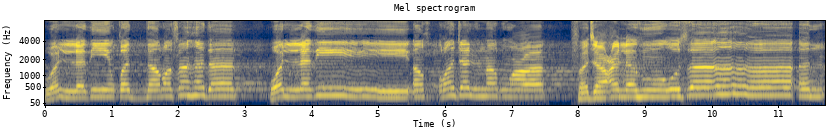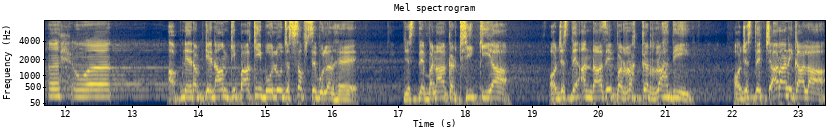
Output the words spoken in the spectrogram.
والذي قدر فهدى، والذي أخرج المرعى، فجعله غثاء أحوى. اپنے رب کے نام کی پاکی بولو جو سب سے بلند ہے، جس نے بنا کر ٹھیک کیا، اور جس نے اندازے پر رکھ کر رہ دی، اور جس نے چارہ نکالا،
